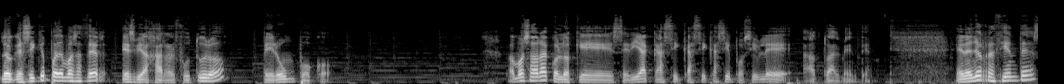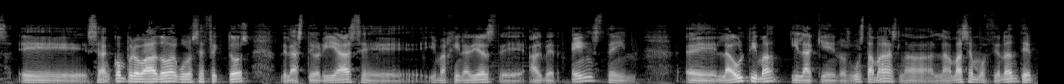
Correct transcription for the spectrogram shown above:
Lo que sí que podemos hacer es viajar al futuro, pero un poco. Vamos ahora con lo que sería casi, casi, casi posible actualmente. En años recientes eh, se han comprobado algunos efectos de las teorías eh, imaginarias de Albert Einstein. Eh, la última, y la que nos gusta más, la, más emocionante,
